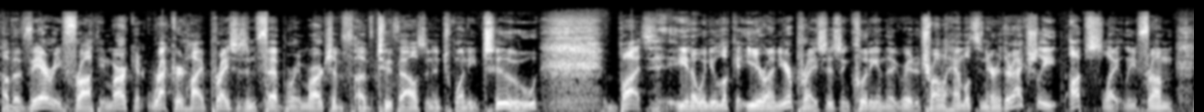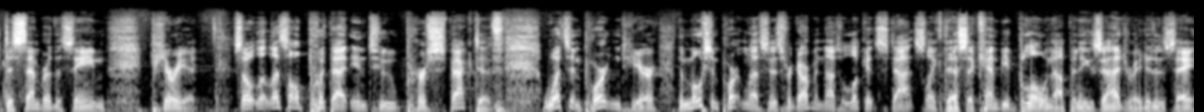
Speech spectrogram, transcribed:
of a very frothy market, record high prices in February February, March of, of 2022. But, you know, when you look at year on year prices, including in the greater Toronto Hamilton area, they're actually up slightly from December the same period. So let, us all put that into perspective. What's important here, the most important lesson is for government not to look at stats like this that can be blown up and exaggerated and say,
